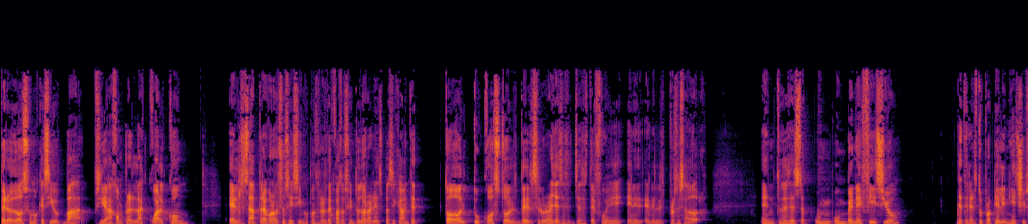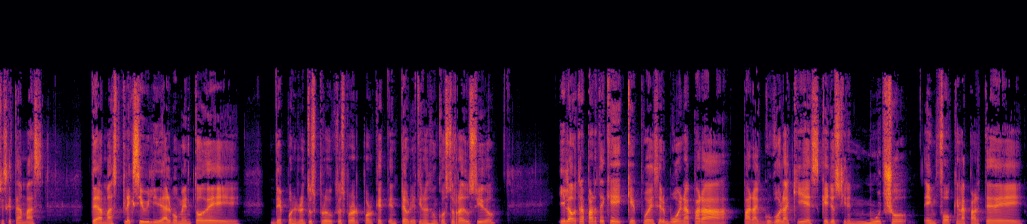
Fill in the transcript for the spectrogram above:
Pero dos, como que si va, si vas a comprar la Qualcomm, el Snapdragon 865 con celular de 400 dólares, básicamente todo tu costo del celular ya se, ya se te fue en el, procesador. Entonces, es un, un beneficio de tener tu propia línea de chips es que te da más, te da más flexibilidad al momento de, de ponerlo en tus productos porque en teoría tienes un costo reducido. Y la otra parte que, que, puede ser buena para, para Google aquí es que ellos tienen mucho enfoque en la parte de,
